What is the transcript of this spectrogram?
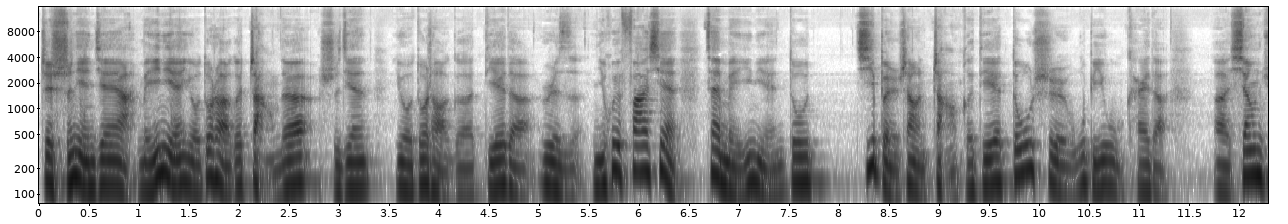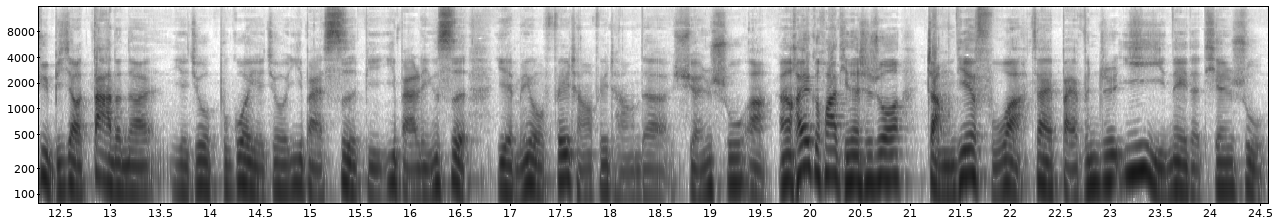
这十年间呀，每一年有多少个涨的时间，有多少个跌的日子，你会发现在每一年都基本上涨和跌都是五比五开的。呃，相距比较大的呢，也就不过也就一百四比一百零四，也没有非常非常的悬殊啊。然后还有一个话题呢，是说涨跌幅啊，在百分之一以内的天数，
